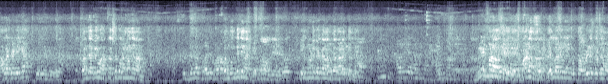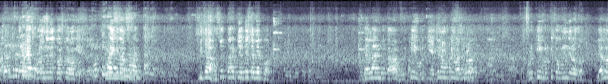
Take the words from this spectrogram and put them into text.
ನಾಲ್ಕು ಗಡಿಗೆ ಪಂಜಾಬಿಗೂ ಹತ್ತು ಲಕ್ಷ ತಗೊಂಡ್ಬಂದೆ ನಾನು. ಒಂದು ಒಂದೇ ದಿನಕ್ಕೆ. ಈಗ ದುಡಿಬೇಕಾ ನಾನು ಕರ್ನಾಟಕದಲ್ಲಿ? ಬ್ರೀಡ್ ಇದೆ. ಮಾಡೋಣ. ಎಲ್ಲರಿಗೂ ಏನು ಗೊತ್ತಾ? ಒಳ್ಳೆ ಕೆಲಸ ಮಾಡೋಣ. ಒಂದೊಂದೇ ತೋರಿಸ್ತಾ ಹೋಗಿ. ಈ ತರ ಹಸು ತರಕ್ಕೆ ಯೋಗ್ಯತೆ ಬೇಕು. ಇದೆಲ್ಲ ಏನ್ ಗೊತ್ತಾ? ಹುಡುಕಿ ಹುಡುಕಿ ಹೆಚ್ಚಿನ ಹುಡುಕಿ ಹಸುಗಳು. ಹುಡುಕಿ ಹುಡುಕಿ ತಗೊಂಬಂದಿರೋದು ಎಲ್ಲೋ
